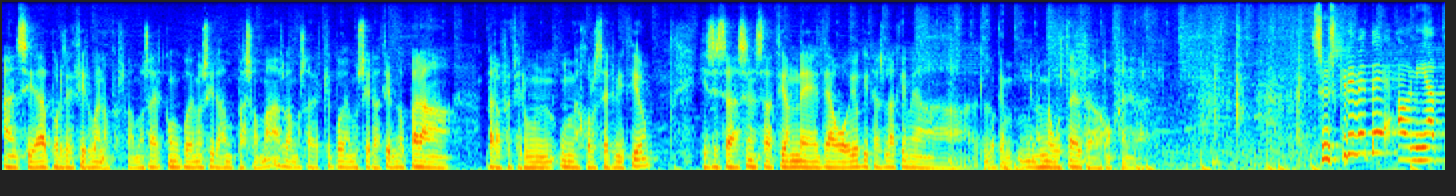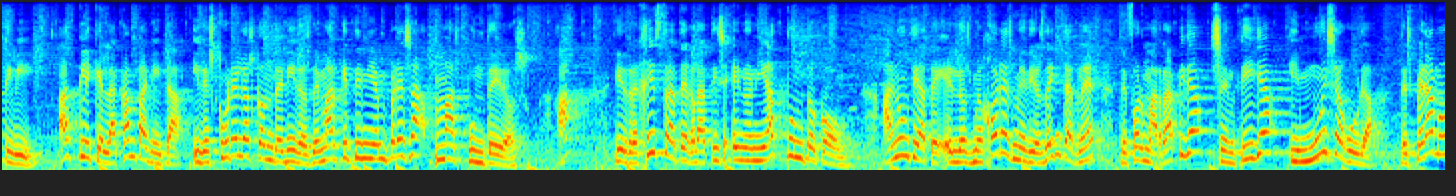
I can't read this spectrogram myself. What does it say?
ansiedad por decir, bueno, pues vamos a ver cómo podemos ir a un paso más, vamos a ver qué podemos ir haciendo para, para ofrecer un, mejor servicio y es esa sensación de, de agobio quizás la que me ha, lo que menos me gusta del trabajo en general. Suscríbete a ONIAD TV, haz clic en la campanita y descubre los contenidos de marketing y empresa más punteros. Ah, y regístrate gratis en oniad.com. Anúnciate en los mejores medios de internet de forma rápida, sencilla y muy segura. ¡Te esperamos!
